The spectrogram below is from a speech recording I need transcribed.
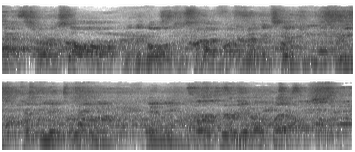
That's Jordan Staal with the goal assisted by Martin and Skjei. 3.58 remaining in the third period of the playoffs.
